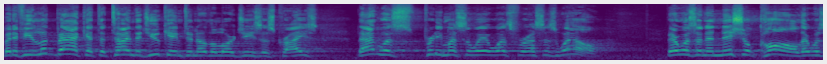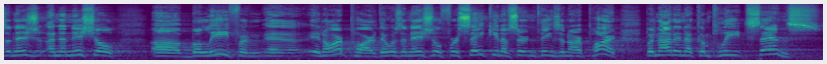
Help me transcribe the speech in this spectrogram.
But if you look back at the time that you came to know the Lord Jesus Christ, that was pretty much the way it was for us as well. There was an initial call, there was an, an initial uh, belief in, uh, in our part, there was an initial forsaking of certain things in our part, but not in a complete sense.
